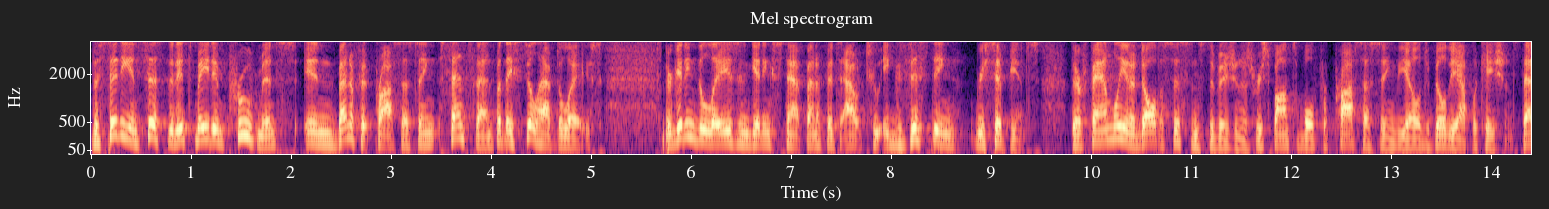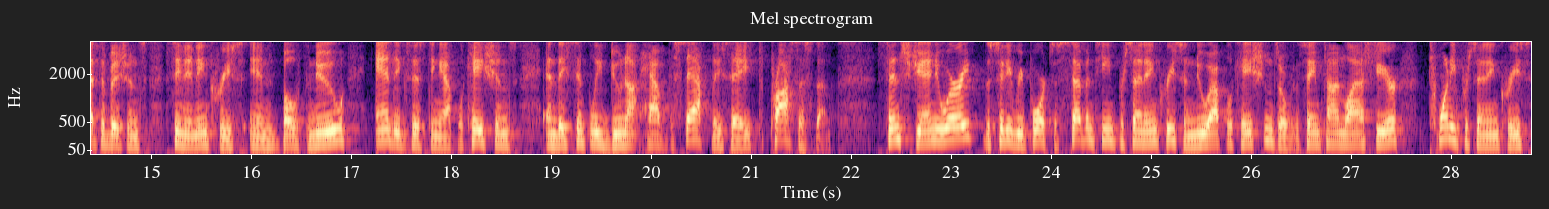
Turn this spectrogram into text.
The city insists that it's made improvements in benefit processing since then, but they still have delays. They're getting delays in getting SNAP benefits out to existing recipients. Their Family and Adult Assistance Division is responsible for processing the eligibility applications. That division's seen an increase in both new and existing applications, and they simply do not have the staff, they say, to process them. Since January, the city reports a 17% increase in new applications over the same time last year, 20% increase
